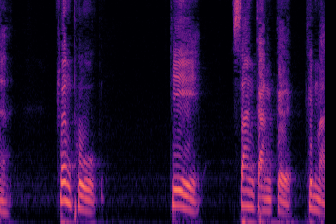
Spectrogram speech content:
นะเครื่องผูกที่สร้างการเกิดขึ้นมา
